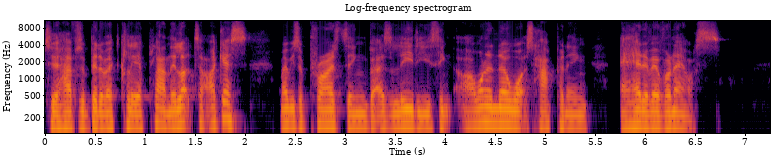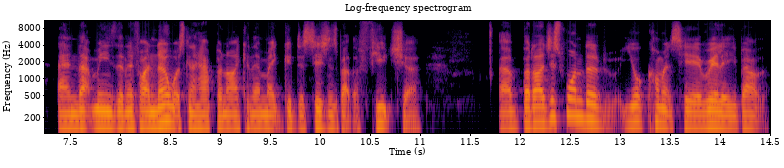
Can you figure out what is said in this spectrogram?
to have a bit of a clear plan. They like to, I guess, maybe it's a pride thing, but as a leader, you think, I want to know what's happening ahead of everyone else. And that means that if I know what's going to happen, I can then make good decisions about the future. Uh, but I just wondered your comments here really about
